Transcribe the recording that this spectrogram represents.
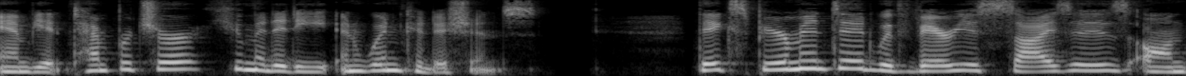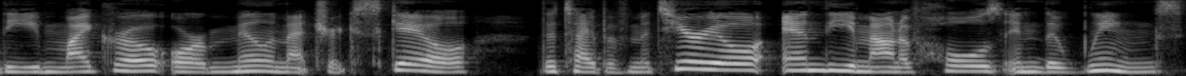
ambient temperature, humidity, and wind conditions. They experimented with various sizes on the micro or millimetric scale, the type of material, and the amount of holes in the wings,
